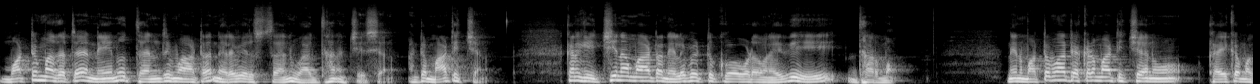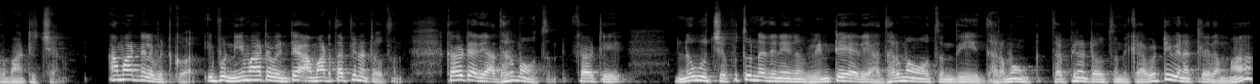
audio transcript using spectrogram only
మొట్టమొదట నేను తండ్రి మాట నెరవేరుస్తానని వాగ్దానం చేశాను. అంటే మాట ఇచ్చాను. కనుక ఇచ్చిన మాట నిలబెట్టుకోవడం అనేది ధర్మం. నేను మొట్టమొదటి ఎక్కడ మాట ఇచ్చాను? కైకమ్మకు మాట ఇచ్చాను. ఆ మాట నిలబెట్టుకోవాలి. ఇప్పుడు నీ మాట వింటే ఆ మాట తప్పినట్టు అవుతుంది. కాబట్టి అది అధర్మం అవుతుంది. కాబట్టి నువ్వు చెబుతున్నది నేను వింటే అది అధర్మం అవుతుంది ధర్మం తప్పినట్టు అవుతుంది కాబట్టి వినట్లేదమ్మా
